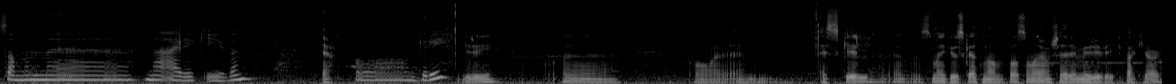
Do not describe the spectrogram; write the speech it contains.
Sammen med, med Eirik Yven Ja. og Gry. Gry. eh, og Eskil, som jeg ikke husker et navn på, som arrangerer Murvik backyard.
